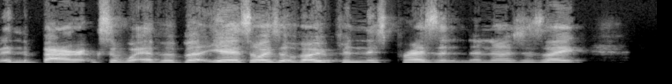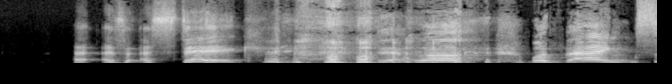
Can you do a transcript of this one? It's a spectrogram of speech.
in the barracks or whatever. But yeah, so I sort of opened this present and I was just like, a, a, stick. well, well, thanks.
